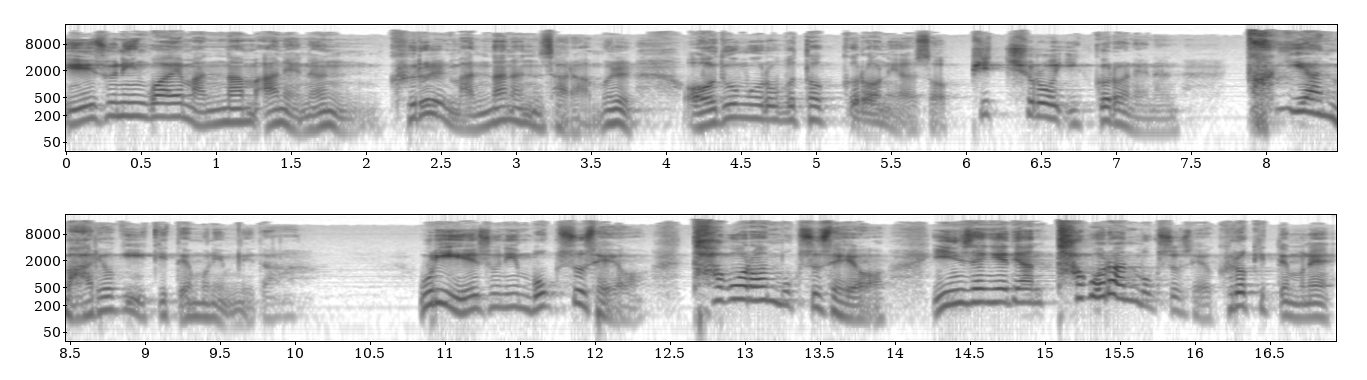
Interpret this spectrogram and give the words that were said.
예수님과의 만남 안에는 그를 만나는 사람을 어둠으로부터 끌어내어서 빛으로 이끌어내는 특이한 마력이 있기 때문입니다. 우리 예수님 목수세요. 탁월한 목수세요. 인생에 대한 탁월한 목수세요. 그렇기 때문에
